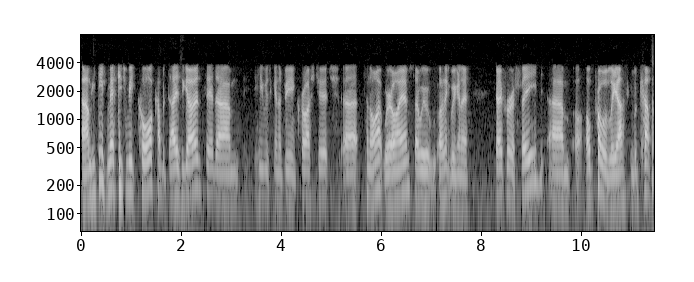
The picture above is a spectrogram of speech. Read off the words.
Um, he did message me, Core, a couple of days ago, and said um, he was going to be in Christchurch uh, tonight, where I am. So we, I think we're going to go for a feed, um, I'll probably ask him a couple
